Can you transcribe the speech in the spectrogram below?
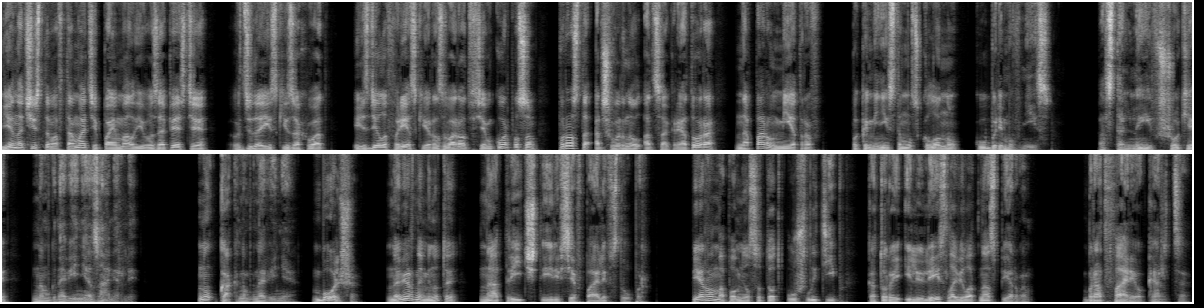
я на чистом автомате поймал его запястье в дзюдоистский захват и, сделав резкий разворот всем корпусом, просто отшвырнул отца Креатора на пару метров по каменистому склону кубарем вниз. Остальные в шоке на мгновение замерли. Ну, как на мгновение? Больше. Наверное, минуты на 3-4 все впали в ступор. Первым опомнился тот ушлый тип, который и люлей словил от нас первым. Брат Фарио, кажется,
